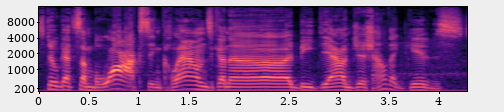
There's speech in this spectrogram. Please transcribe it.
Still got some blocks, and clown's gonna be down just now. That gives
